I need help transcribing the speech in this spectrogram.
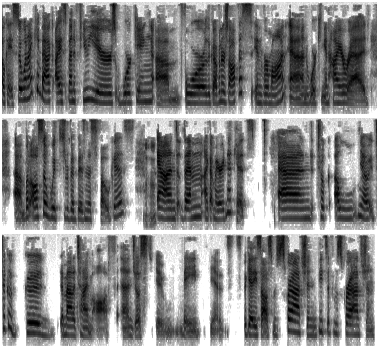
Okay, so when I came back, I spent a few years working um, for the governor's office in Vermont and working in higher ed, um, but also with sort of a business focus. Mm-hmm. And then I got married and had kids and took a you know it took a good amount of time off and just you know, made you know spaghetti sauce from scratch and pizza from scratch and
